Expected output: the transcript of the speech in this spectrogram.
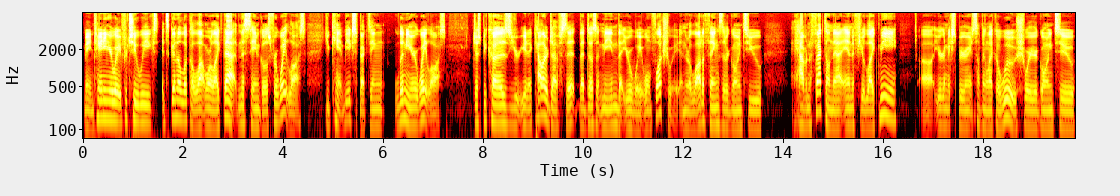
maintaining your weight for two weeks. It's going to look a lot more like that. And the same goes for weight loss. You can't be expecting linear weight loss. Just because you're in a calorie deficit, that doesn't mean that your weight won't fluctuate. And there are a lot of things that are going to have an effect on that. And if you're like me, uh, you're going to experience something like a whoosh, where you're going to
